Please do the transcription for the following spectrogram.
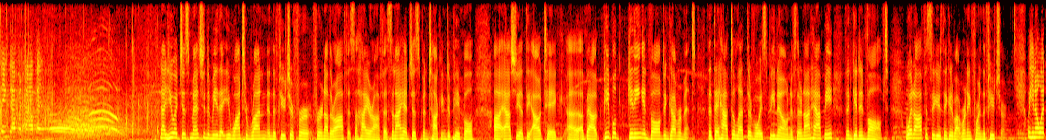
think that would happen? Now, you had just mentioned to me that you want to run in the future for, for another office, a higher office. And I had just been talking to people, uh, Ashley at the outtake, uh, about people getting involved in government, that they have to let their voice be known. If they're not happy, then get involved. What office are you thinking about running for in the future? Well, you know what?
